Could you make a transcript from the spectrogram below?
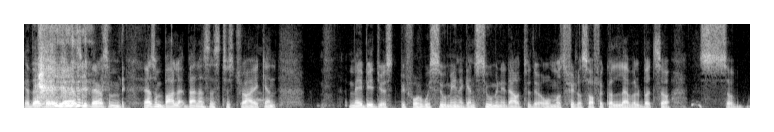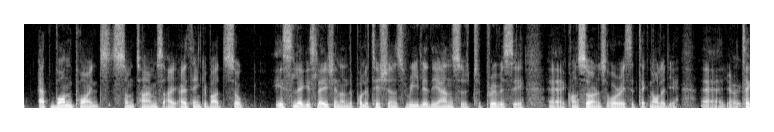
Yeah, there, there, there, are, some, there are some there are some balances to strike, and maybe just before we zoom in again, zooming it out to the almost philosophical level. But so so at one point, sometimes I, I think about so is legislation and the politicians really the answer to privacy uh, concerns, or is it technology? Uh, you know, te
